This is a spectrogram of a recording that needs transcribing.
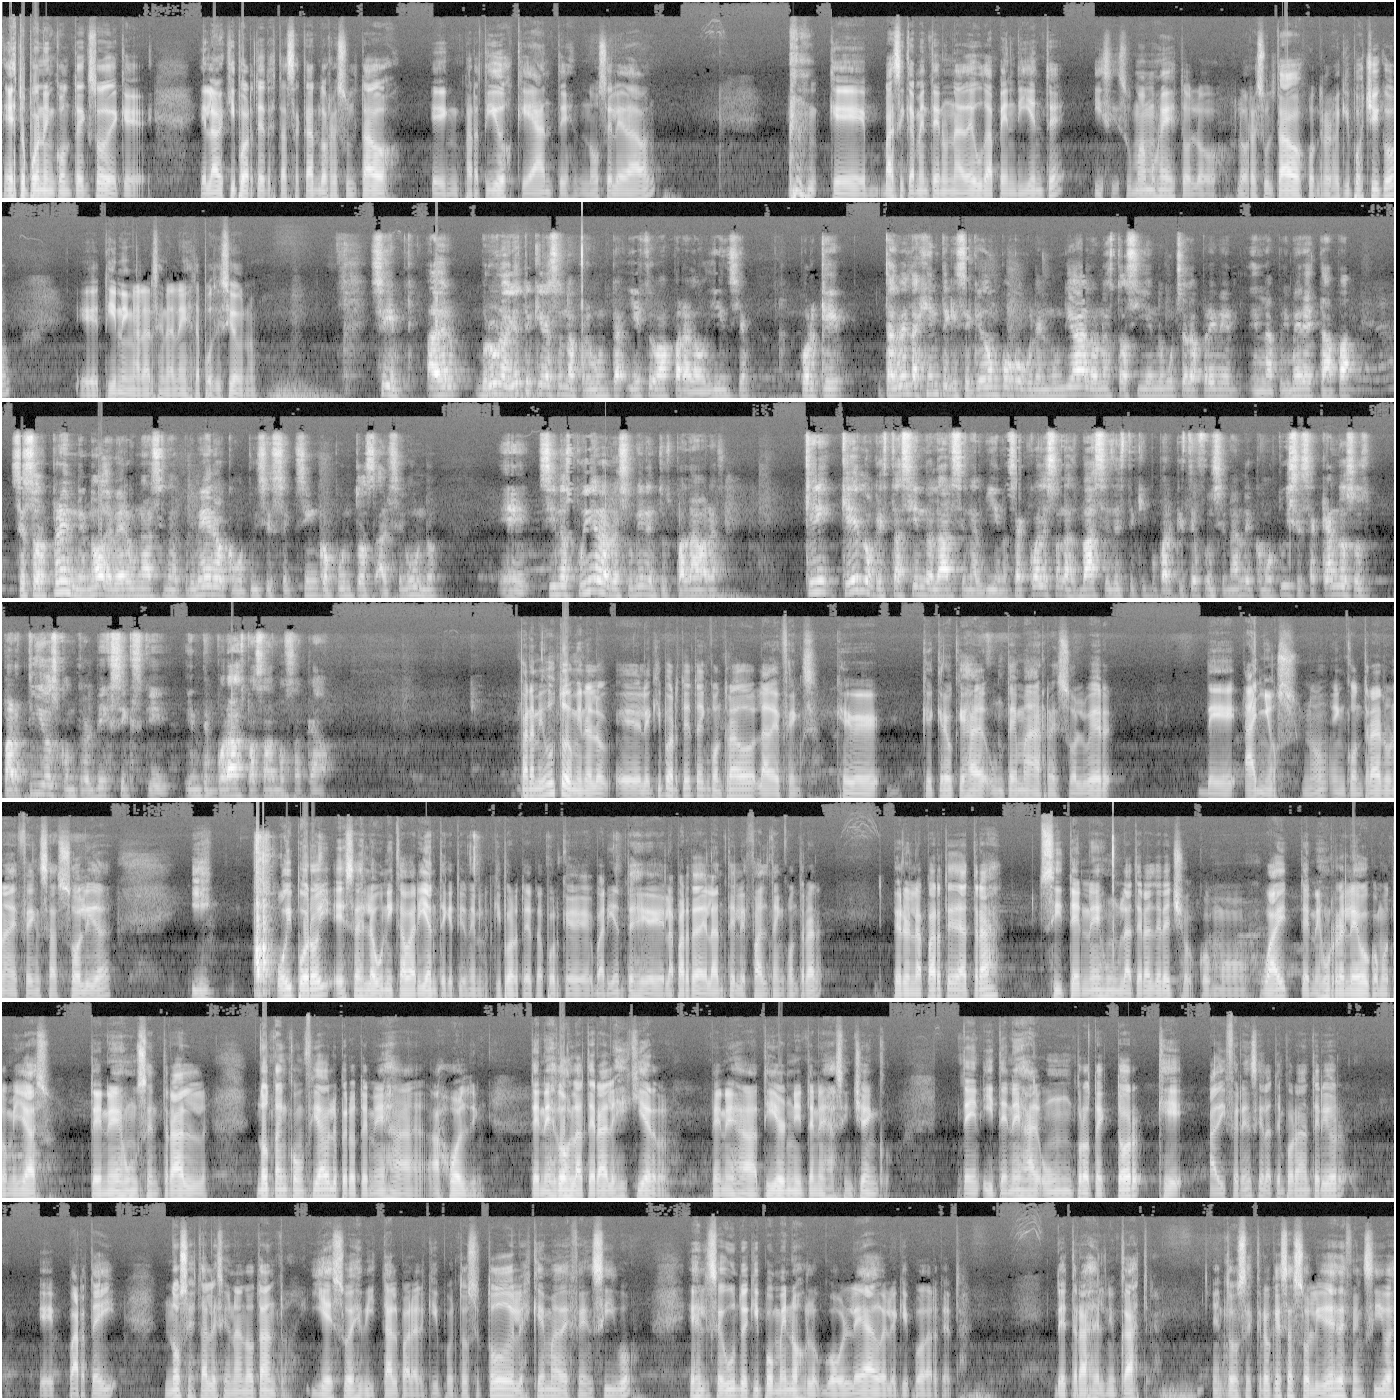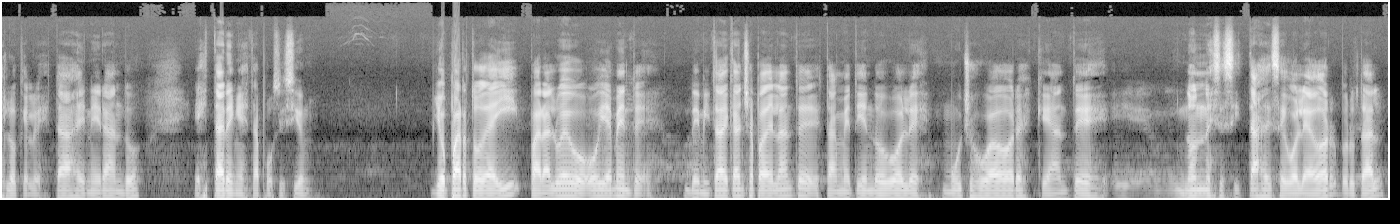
esto pone en contexto de que el equipo de Arteta está sacando resultados en partidos que antes no se le daban, que básicamente era una deuda pendiente, y si sumamos esto, los, resultados contra los equipos chicos, eh, tienen al Arsenal en esta posición, ¿no? Sí, a ver, Bruno, yo te quiero hacer una pregunta, y esto va para la audiencia, porque tal vez la gente que se quedó un poco con el Mundial o no está siguiendo mucho la Premier en la primera etapa, se sorprende, ¿no? De ver un Arsenal primero, como tú dices, cinco puntos al segundo. Eh, si nos pudieras resumir en tus palabras, ¿qué, ¿qué, es lo que está haciendo el Arsenal bien? O sea, ¿cuáles son las bases de este equipo para que esté funcionando? Y como tú dices, sacando esos partidos contra el Big Six que en temporadas pasadas nos sacaba. Para mi gusto, mira, el equipo de Arteta ha encontrado la defensa, que que creo que es un tema a resolver de años, ¿no? Encontrar una defensa sólida y hoy por hoy esa es la única variante que tiene el equipo de Arteta, porque variantes de la parte de adelante le falta encontrar, pero en la parte de atrás, si tenés un lateral derecho como White, tenés un relevo como Tomillazo, tenés un central no tan confiable, pero tenés a, Holding, tenés dos laterales izquierdos, tenés a Tierney, tenés a Sinchenko y tenés un protector que, a diferencia de la temporada anterior, eh, Partey no se está lesionando tanto y eso es vital para el equipo. Entonces todo el esquema defensivo es el segundo equipo menos goleado del equipo de Arteta, detrás del Newcastle. Entonces creo que esa solidez defensiva es lo que le está generando estar en esta posición. Yo parto de ahí para luego, obviamente, de mitad de cancha para adelante están metiendo goles muchos jugadores que antes eh, no necesitas ese goleador brutal,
